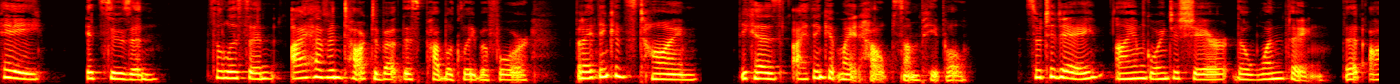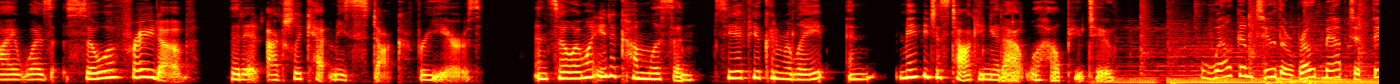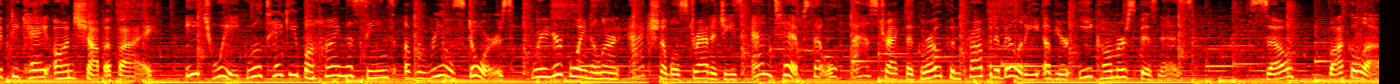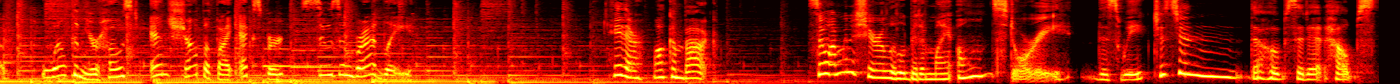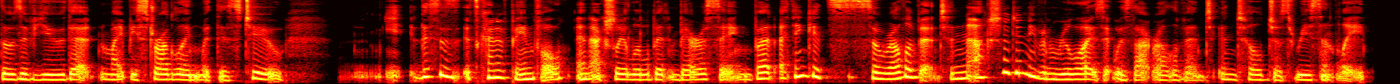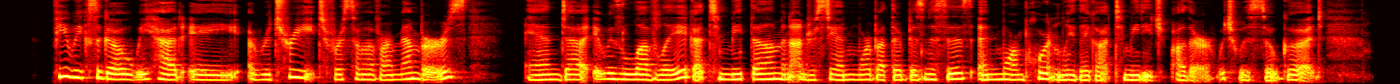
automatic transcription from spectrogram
Hey, it's Susan. So, listen, I haven't talked about this publicly before, but I think it's time because I think it might help some people. So, today I am going to share the one thing that I was so afraid of that it actually kept me stuck for years. And so I want you to come listen, see if you can relate, and maybe just talking it out will help you too. Welcome to the Roadmap to 50K on Shopify. Each week, we'll take you behind the scenes of real stores where you're going to learn actionable strategies and tips that will fast track the growth and profitability of your e commerce business. So, buckle up. Welcome your host and Shopify expert, Susan Bradley. Hey there, welcome back. So, I'm going to share a little bit of my own story this week, just in the hopes that it helps those of you that might be struggling with this too this is it's kind of painful and actually a little bit embarrassing, but I think it's so relevant and actually didn't even realize it was that relevant until just recently. A few weeks ago, we had a, a retreat for some of our members, and uh, it was lovely. I got to meet them and understand more about their businesses, and more importantly, they got to meet each other, which was so good.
